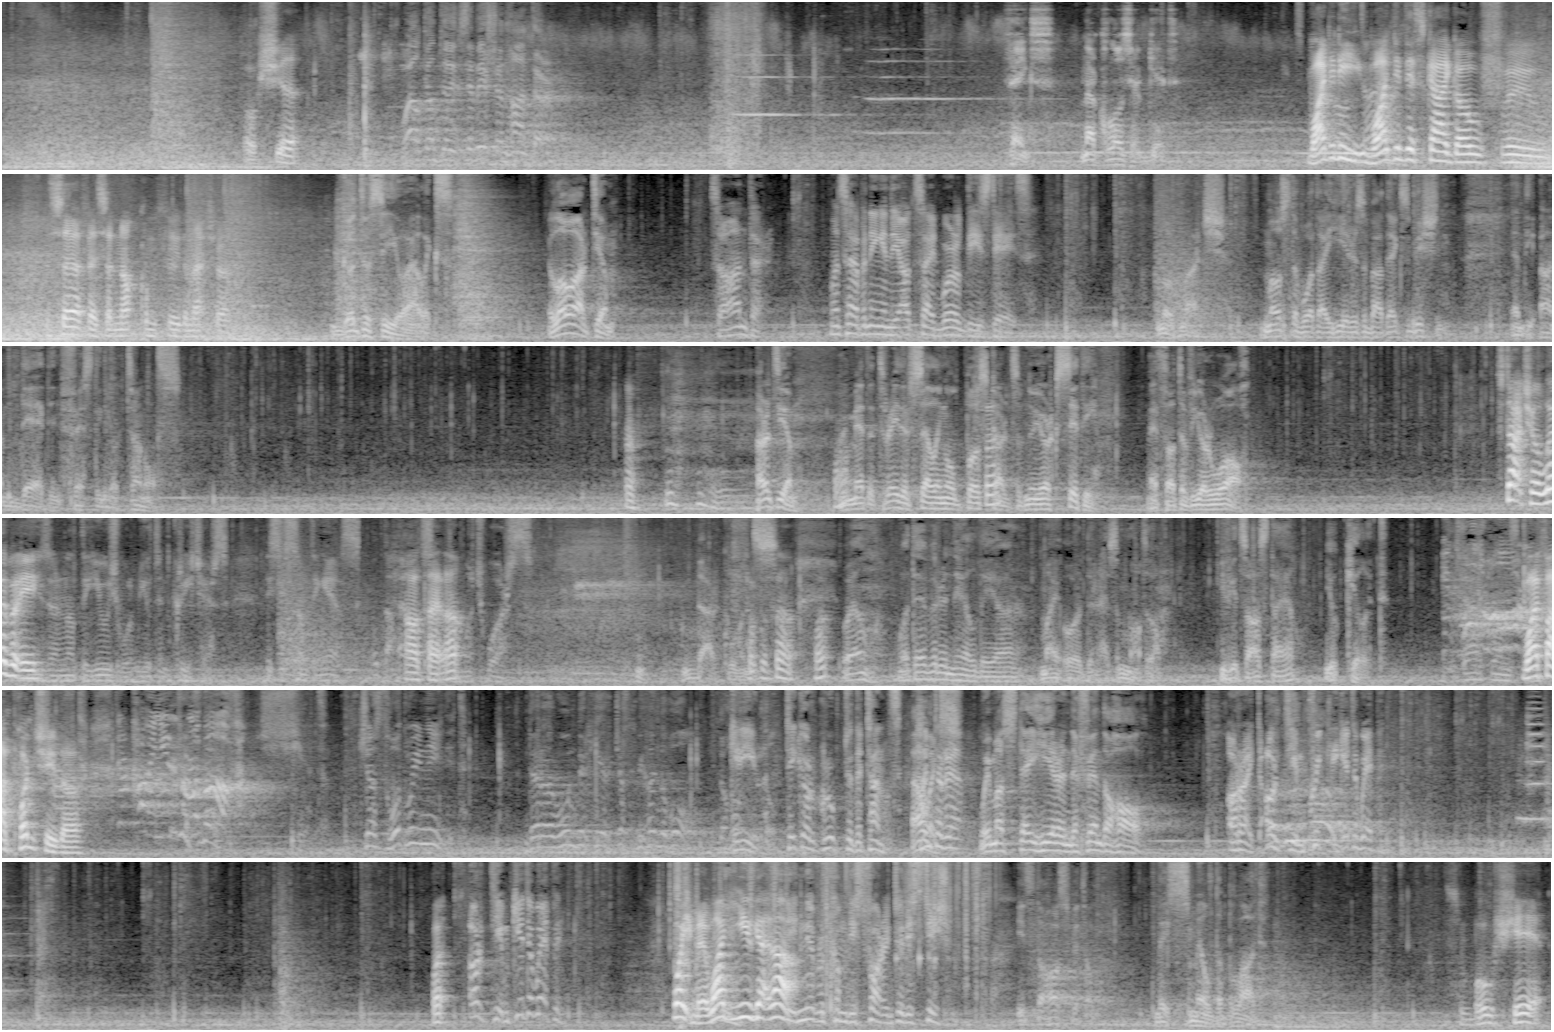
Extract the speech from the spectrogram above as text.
oh shit. Welcome to Exhibition Hunter. Thanks. Now close your gate. Why did he? Why did this guy go through the surface and not come through the metro? Good to see you, Alex. Hello, Artyom. So, Hunter, what's happening in the outside world these days? Not much. Most of what I hear is about the exhibition and the undead infesting your tunnels. Huh. Artyom, I met a trader selling old postcards of New York City. I thought of your wall. Statue of Liberty. These are not the usual mutant creatures. This is something else. I'll take that. Much worse. Dark ones. What was that? What? Well, whatever in hell they are, my order has a motto. If it's hostile, you kill it. What if I punch you though? They're coming in from above. Shit. Just what we needed. There are wounded here just behind the wall. The Kirill, take your group to the tunnels. Alex, Hunter, uh, we must stay here and defend the hall. all right, Artyom, quickly get a weapon. What? Artyom, get a weapon. Wait a minute. Why do you get that? They that? never come this far into this station. It's the hospital. They smell the blood. Some bullshit.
